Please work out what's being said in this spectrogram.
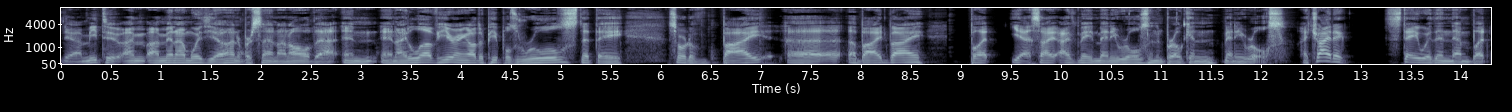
Yeah, me too. I'm I mean I'm with you 100% on all of that. And and I love hearing other people's rules that they sort of buy uh abide by. But yes, I I've made many rules and broken many rules. I try to stay within them, but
